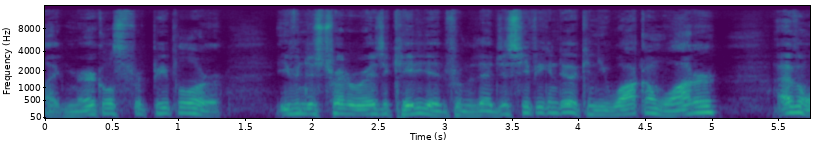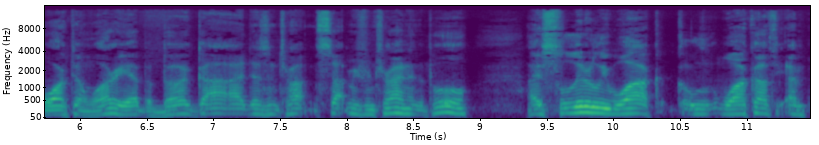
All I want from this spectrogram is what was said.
Like miracles for people or even just try to raise a katydid from the dead. Just see if you can do it. Can you walk on water? I haven't walked on water yet, but God doesn't stop me from trying at the pool. I just literally walk walk off. The, I'm,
